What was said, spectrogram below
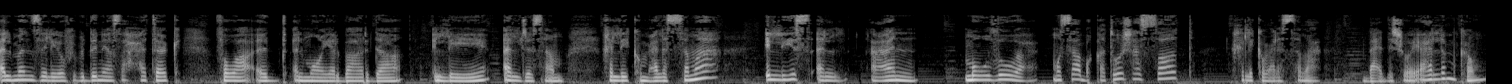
المنزلي. وفي بالدنيا صحتك فوائد الموية الباردة للجسم. خليكم على السمع اللي يسأل عن موضوع مسابقة وش هالصوت خليكم على السمع بعد شوي أعلمكم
